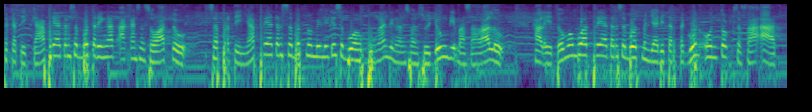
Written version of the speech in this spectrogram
Seketika pria tersebut teringat akan sesuatu. Sepertinya pria tersebut memiliki sebuah hubungan dengan Son Sujung di masa lalu. Hal itu membuat pria tersebut menjadi tertegun untuk sesaat.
